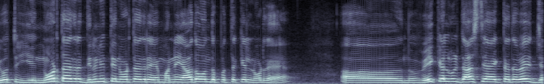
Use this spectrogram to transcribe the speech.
ಇವತ್ತು ಈ ನೋಡ್ತಾ ಇದ್ರೆ, ದಿನನಿತ್ಯ ನೋಡ್ತಾ ಇದ್ರೆ, ಮೊನ್ನೆ ಯಾವುದೋ ಒಂದು ಪತ್ರಿಕೆಯಲ್ಲಿ ನೋಡಿದೆ ವೆಹಿಕಲ್ಗಳು ಜಾಸ್ತಿ ಆಗ್ತಾ ಇದ್ದಾವೆ ಜ,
